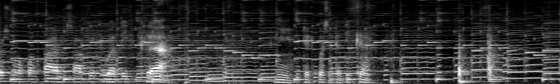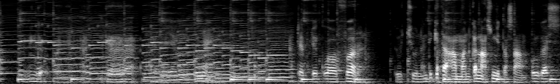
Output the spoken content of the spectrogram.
boss overtime 1 2 3 nih dear boss ada 3 ini enggak banyak enggak ada yang punya. Ada black clover. 7 nanti kita amankan langsung kita sampul guys.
